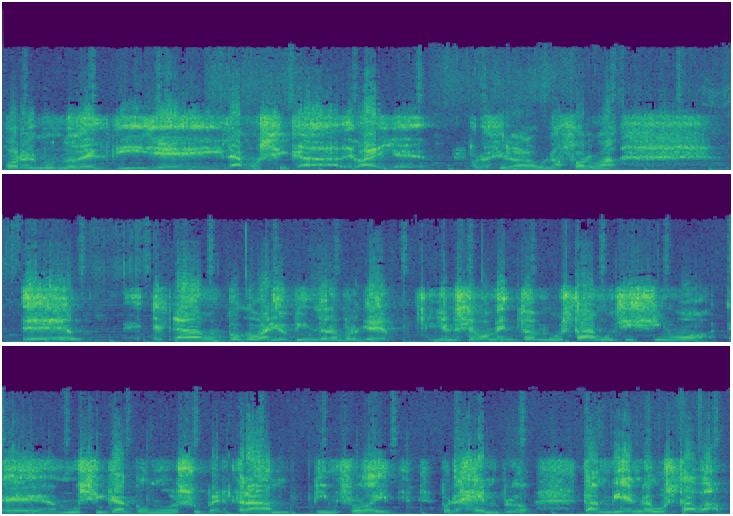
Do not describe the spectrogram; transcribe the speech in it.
por el mundo del DJ y la música de baile, por decirlo de alguna forma, eh, era un poco variopinto, ¿no? Porque yo en ese momento me gustaba muchísimo eh, música como Supertramp, Pink Floyd, por ejemplo. También me gustaba,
